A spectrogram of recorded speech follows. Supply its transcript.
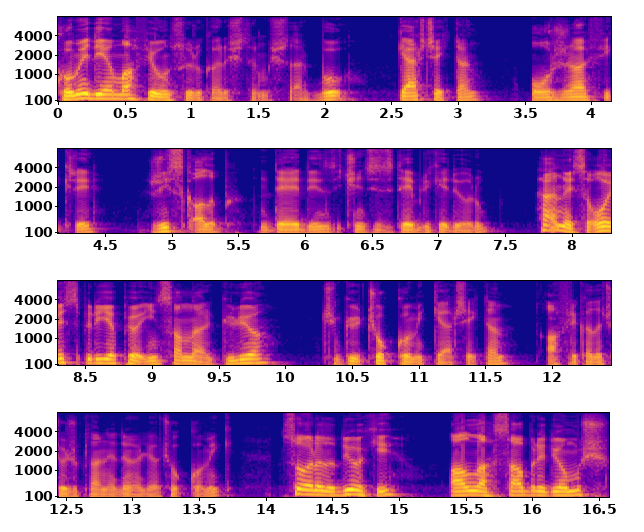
Komediye mafya unsuru karıştırmışlar. Bu gerçekten orijinal fikri risk alıp değdiğiniz için sizi tebrik ediyorum. Her neyse o espri yapıyor. İnsanlar gülüyor. Çünkü çok komik gerçekten. Afrika'da çocuklar neden ölüyor çok komik. Sonra da diyor ki Allah sabrediyormuş.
